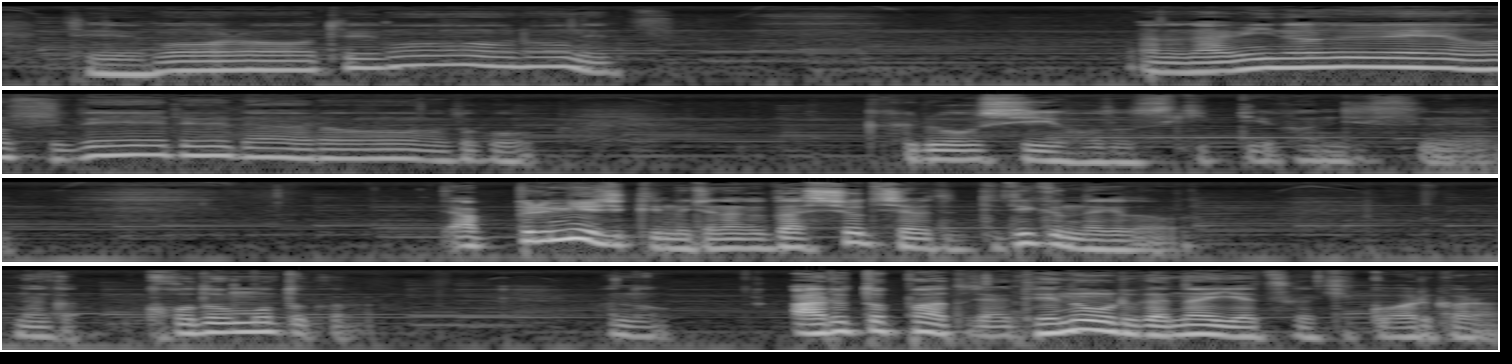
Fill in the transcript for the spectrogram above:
「Tomorrow Tomorrow」のやつ。あの波の上を滑るだろうのとこ。苦しいほど好きっていう感じですね。 Apple Music でも一応なんか合唱って調べたら出てくんだけどなんか子供とかあのアルトパートじゃないテノールがないやつが結構あるから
